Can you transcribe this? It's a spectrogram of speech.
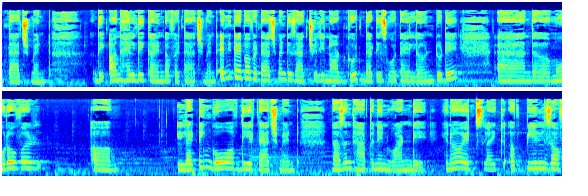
attachment the unhealthy kind of attachment any type of attachment is actually not good that is what i learned today and uh, moreover uh, letting go of the attachment doesn't happen in one day. You know it's like a peels of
